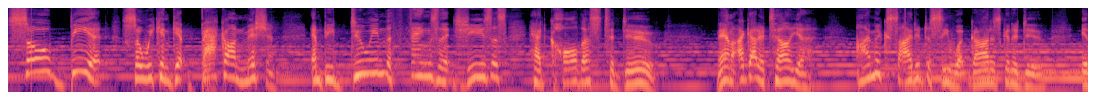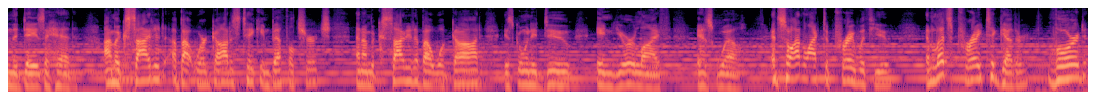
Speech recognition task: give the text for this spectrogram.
so be it, so we can get back on mission and be doing the things that Jesus had called us to do. Man, I got to tell you, I'm excited to see what God is going to do in the days ahead. I'm excited about where God is taking Bethel Church, and I'm excited about what God is going to do in your life as well. And so I'd like to pray with you, and let's pray together. Lord,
